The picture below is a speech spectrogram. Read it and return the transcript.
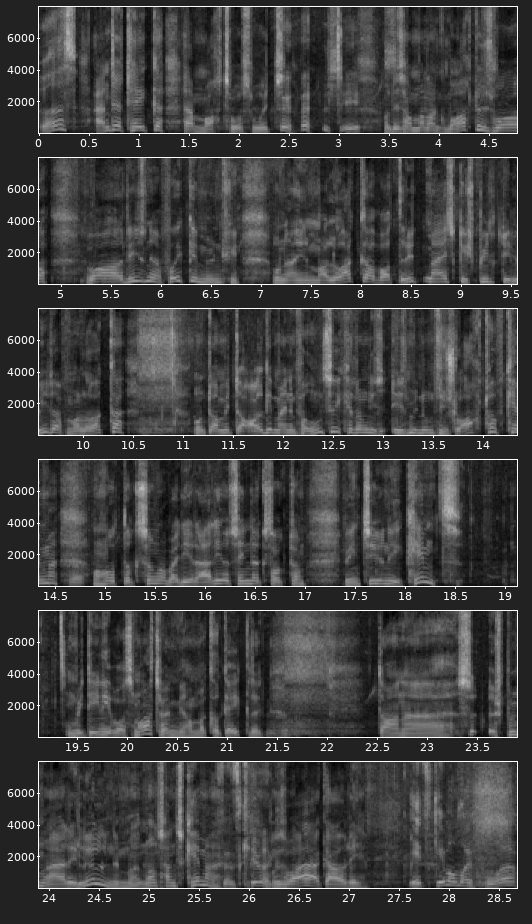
was, Undertaker? Er macht was wollt. und das haben wir dann gemacht, das war, war ein Riesenerfolg in München. Und in Mallorca war drittmeist gespielte Lied auf Mallorca. Und da mit der allgemeinen Verunsicherung ist, ist mit uns in Schlachthof Bahnhof gekommen ja. und hat da gesungen, weil die Radiosender gesagt haben, wenn ihr nicht kommt und mit denen was macht, weil wir haben ja kein Geld gekriegt, ja. dann äh, spielen wir auch die Lille nicht mehr. dann sind sie gekommen. Und das war auch eine Gaudi. Jetzt gehen wir mal vor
